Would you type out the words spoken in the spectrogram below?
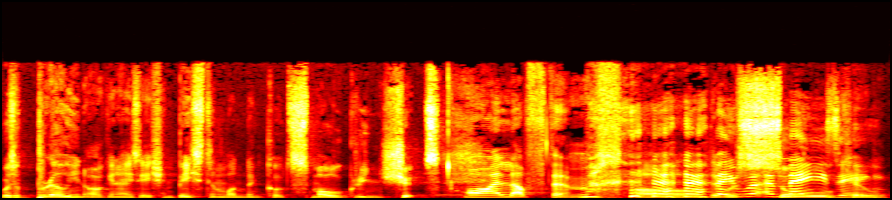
was a brilliant organisation based in London called Small Green Shoots. Oh, I love them. Oh, they, They were, were so amazing. cool.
